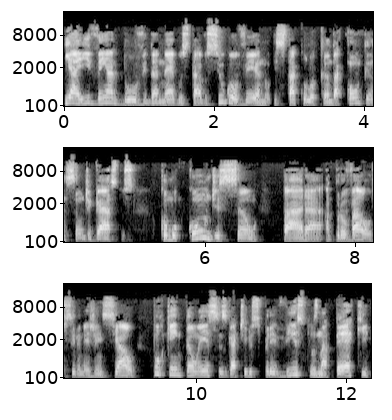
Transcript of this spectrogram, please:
E aí vem a dúvida, né, Gustavo? Se o governo está colocando a contenção de gastos como condição para aprovar o auxílio emergencial, por que então esses gatilhos previstos na PEC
